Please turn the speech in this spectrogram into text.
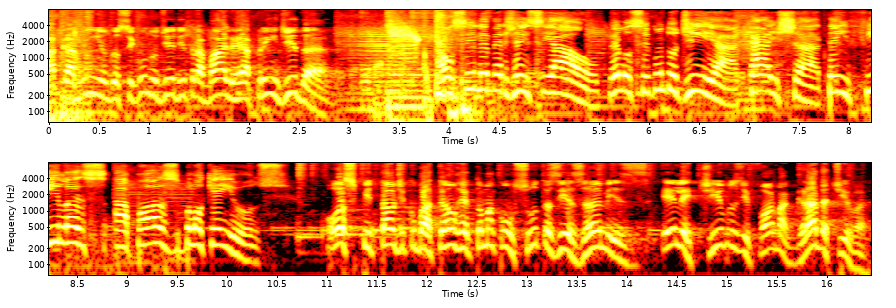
a caminho do segundo dia de trabalho é apreendida. Auxílio emergencial. Pelo segundo dia, Caixa tem filas após bloqueios. Hospital de Cubatão retoma consultas e exames eletivos de forma gradativa.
